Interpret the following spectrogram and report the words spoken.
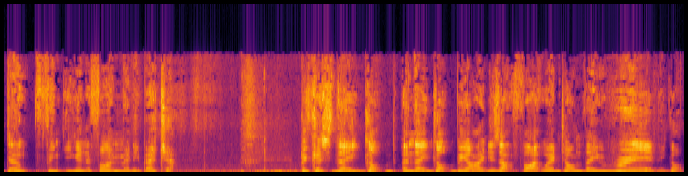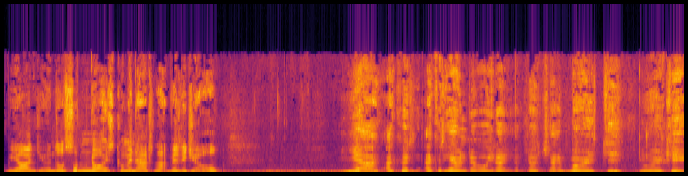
don't think you're going to find many better. Because they got and they got behind you. As that fight went on, they really got behind you, and there was some noise coming out of that village hall. yeah, I could I could hear them do all you know you're, you're Mikey, Mikey,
